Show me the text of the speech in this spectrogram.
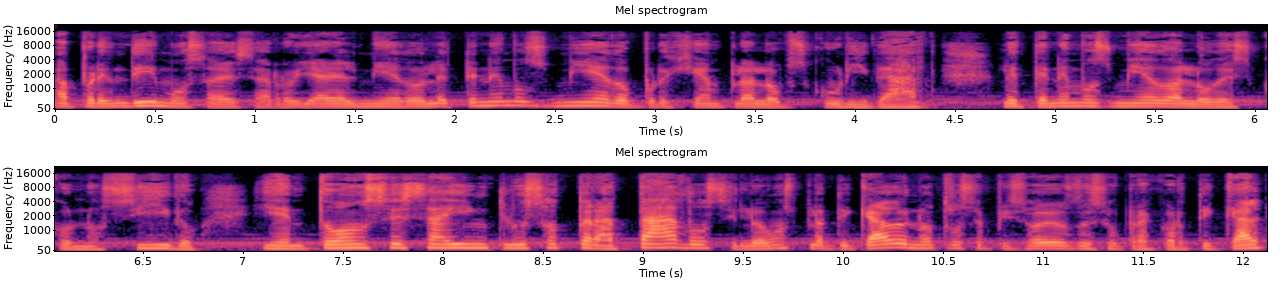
aprendimos a desarrollar el miedo. Le tenemos miedo, por ejemplo, a la oscuridad, le tenemos miedo a lo desconocido y entonces hay incluso tratados, y lo hemos platicado en otros episodios de supracortical,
